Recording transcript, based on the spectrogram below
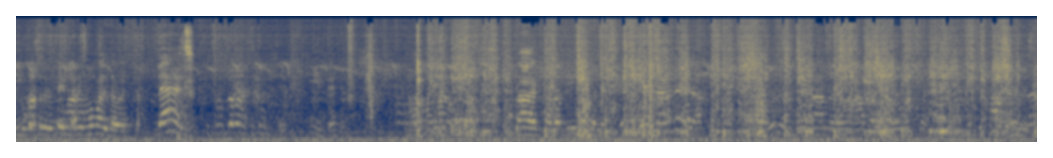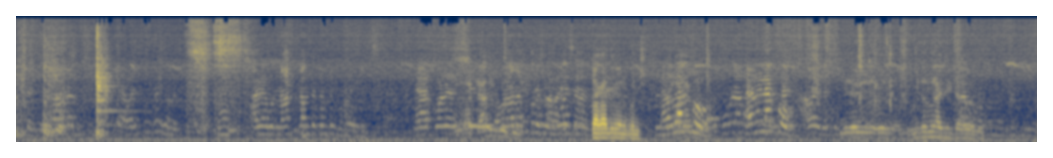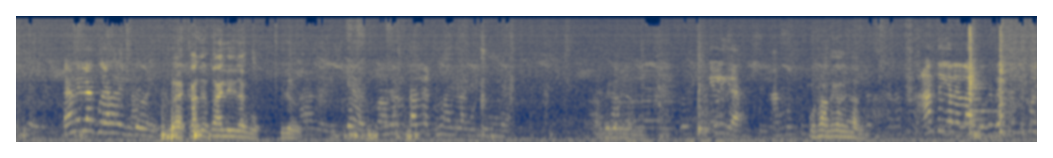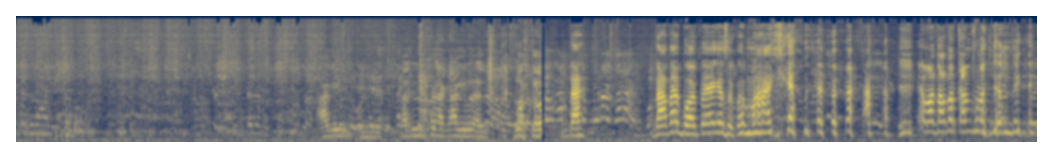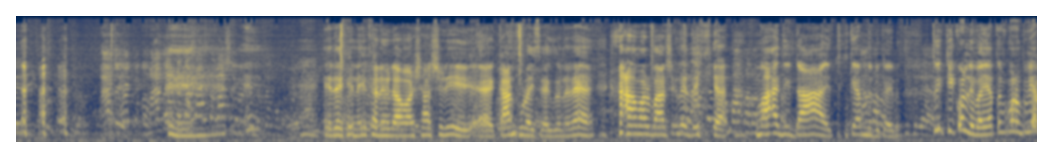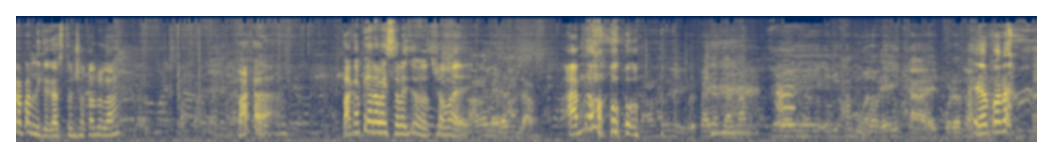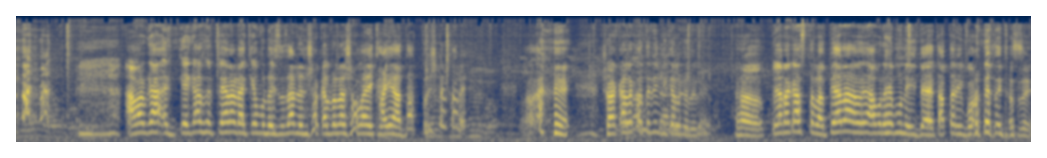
তোমার মোবাইল দাও একটা। দেখ চুলকানো কি করছে? কি দেখেন সারাদিন এখানে আমি আবার নাক টানতে টানতে ঘুমাই গেছি এরপরে টাকা দিবেন কোন এখন লাগবো এখন লাগবো এখন লাগবো এখন দিতে পারি কাজে তো আইলেই লাগবো বুঝলেন কেন? তাহলে একটু সময় লাগবে তিন মিনিট। কি লিগা? কোথা থেকে লাগবো আনতে গেলে লাগবো? আগে ওই কাজে আগে আগে দশটা দাদার ভয় পেয়ে গেছে মা কেন? আমার দাদার কান ফোড়া দেন দি। এই দেখেন এখানে হলো আমার শাশুড়ি কান ফুরাইছে একজনের হ্যাঁ। আমার বাসুরে দেখিয়া মা দি ডাই কেমনে ঢুকাইলো? তুই কি করলি ভাই? এত বড় পেয়ারা পারলি কে গাছ তুই সকালবেলা? পাকা পাকা পেয়ারা বাইস চালাইছ সবাই? আমরা এরপরে? আমার এই গাছের পেয়ারাটা কেমন হয়েছে জানেন? সকালবেলা সবাই খাইয়া দাঁত পরিষ্কার করে। সকালে কত বিকালে কত হ্যাঁ পেয়ারা গাছ তোলা পেয়ারা আবার হেমন এই দেয়, তাড়াতাড়ি বড় হয়ে যাইতেছে।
